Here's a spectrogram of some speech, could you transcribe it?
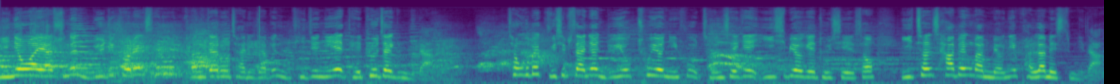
미녀와 야수는 뮤지컬의 새로운 강자로 자리 잡은 디즈니의 대표작입니다. 1994년 뉴욕 초연 이후 전 세계 20여 개 도시에서 2,400만 명이 관람했습니다.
